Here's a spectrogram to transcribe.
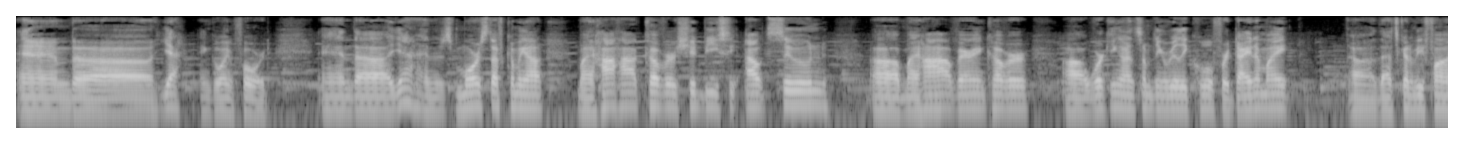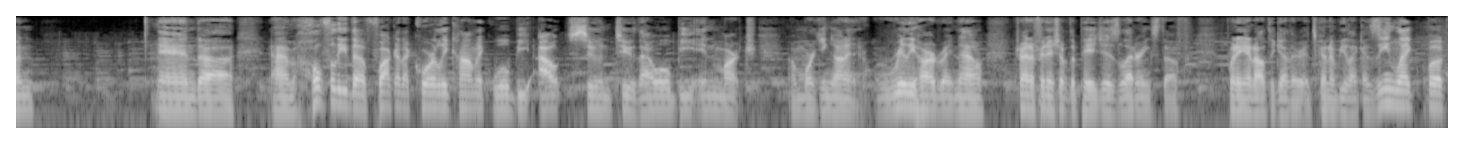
And uh, yeah, and going forward. And uh, yeah, and there's more stuff coming out. My haha cover should be out soon. Uh, my haha variant cover uh, working on something really cool for Dynamite. Uh, that's going to be fun. And uh, um, hopefully, the Fwacata Quarterly comic will be out soon too. That will be in March. I'm working on it really hard right now, trying to finish up the pages, lettering stuff, putting it all together. It's going to be like a zine like book.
